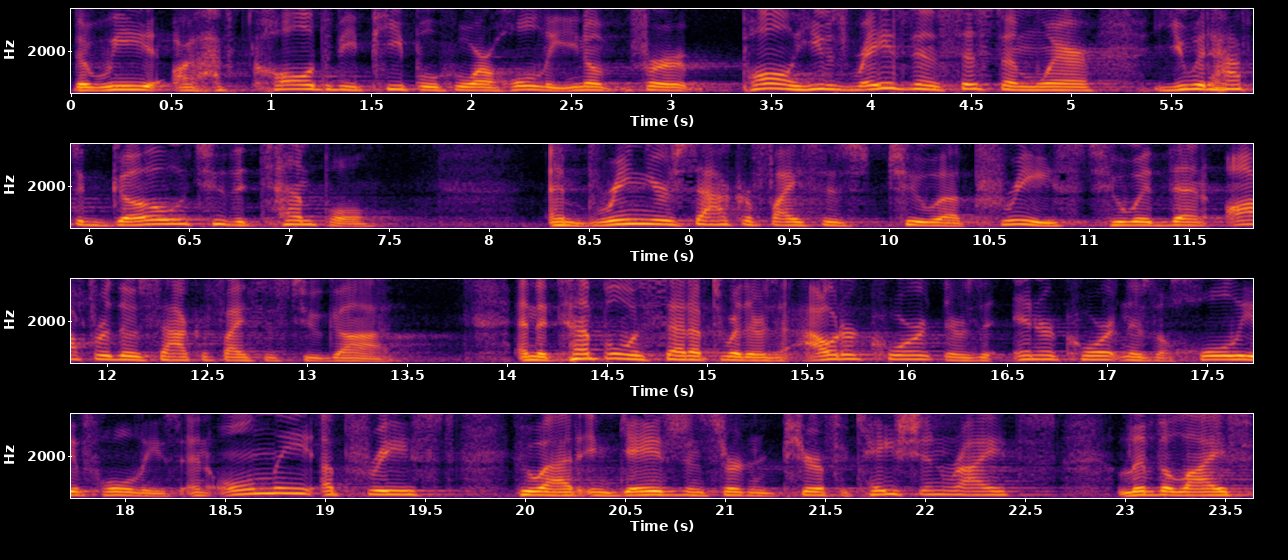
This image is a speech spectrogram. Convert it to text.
that we are, have called to be people who are holy. You know, for Paul, he was raised in a system where you would have to go to the temple and bring your sacrifices to a priest who would then offer those sacrifices to God. And the temple was set up to where there was an outer court, there was an inner court, and there's a holy of holies. And only a priest who had engaged in certain purification rites, lived a life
